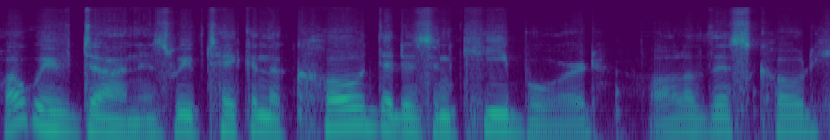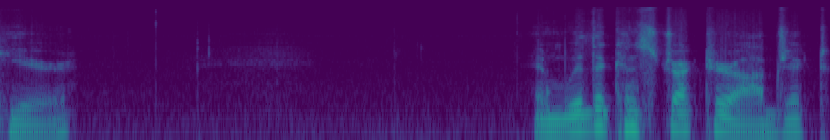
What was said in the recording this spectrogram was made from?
what we've done is we've taken the code that is in keyboard all of this code here and with the constructor object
